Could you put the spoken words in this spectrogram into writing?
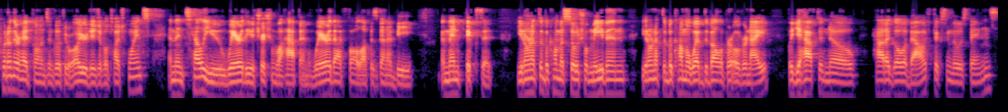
put on their headphones and go through all your digital touch points and then tell you where the attrition will happen, where that fall off is going to be, and then fix it you don't have to become a social maven. You don't have to become a web developer overnight, but you have to know how to go about fixing those things.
